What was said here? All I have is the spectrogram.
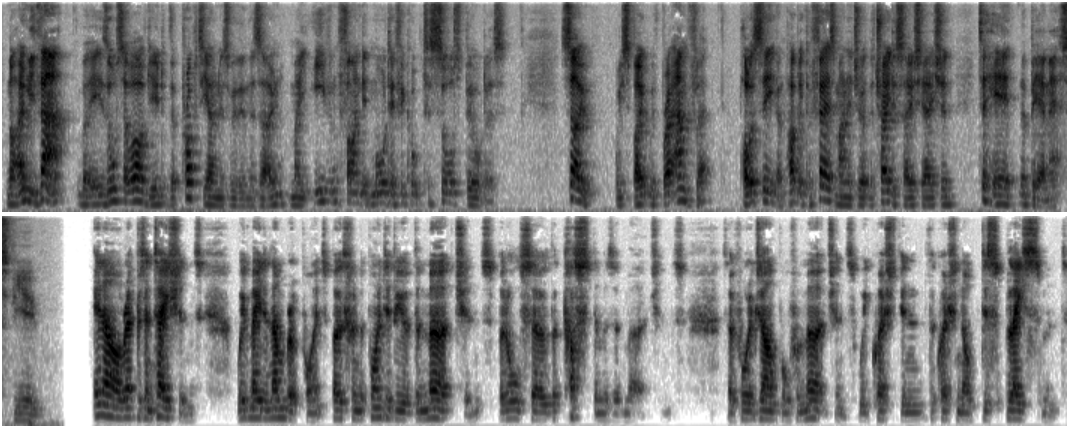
Not only that, but it is also argued that property owners within the zone may even find it more difficult to source builders. So, we spoke with Brett Amphlett, Policy and Public Affairs Manager at the Trade Association, to hear the BMF's view in our representations, we've made a number of points, both from the point of view of the merchants, but also the customers of merchants. So, for example, for merchants, we question the question of displacement,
